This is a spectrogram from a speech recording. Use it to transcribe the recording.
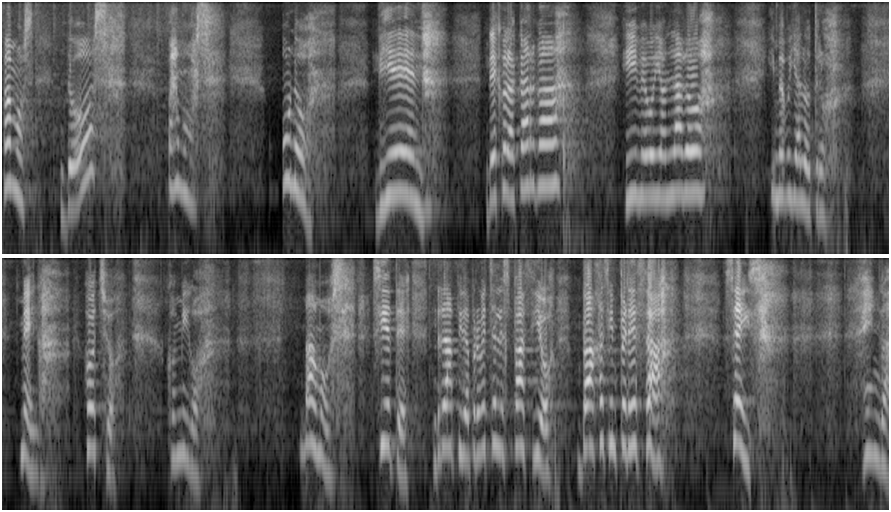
vamos, dos, vamos, uno, bien, dejo la carga y me voy a un lado y me voy al otro, venga, ocho, conmigo, vamos, siete, rápido, aprovecha el espacio, baja sin pereza, seis, venga,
